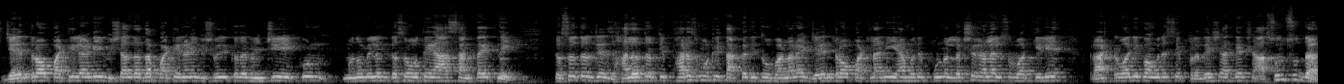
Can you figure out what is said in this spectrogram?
जयंतराव पाटील आणि विशालदादा पाटील आणि विश्वजित कदम यांची एकूण मनोमिलन कसं होतं हे आज सांगता येत नाही. तसं तर जे झालं तर ती फारच मोठी ताकद इथं उभारणार आहे. जयंतराव पाटलांनी यामध्ये पूर्ण लक्ष घालायला सुरुवात केली आहे. राष्ट्रवादी काँग्रेसचे प्रदेशाध्यक्ष असून सुद्धा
